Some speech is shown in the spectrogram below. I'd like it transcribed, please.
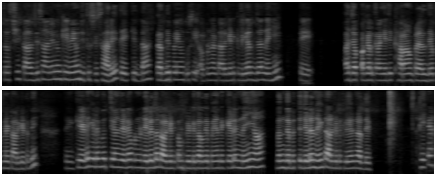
ਸਤਿ ਸ਼੍ਰੀ ਅਕਾਲ ਜੀ ਸਾਰਿਆਂ ਨੂੰ, ਕਿਵੇਂ ਹੋ ਜੀ ਤੁਸੀਂ ਸਾਰੇ ਤੇ ਕਿੱਦਾਂ ਕਰਦੇ ਪਏ ਹੋ ਤੁਸੀਂ? ਆਪਣਾ ਟਾਰਗੇਟ ਕਲੀਅਰ ਜਾਂ ਨਹੀਂ? ਤੇ ਅੱਜ ਆਪਾਂ ਗੱਲ ਕਰਾਂਗੇ ਜੀ 18 ਅਪ੍ਰੈਲ ਦੇ ਆਪਣੇ ਟਾਰਗੇਟ ਦੀ। ਤੇ ਕਿਹੜੇ ਕਿਹੜੇ ਬੱਚੇ ਆ ਜਿਹੜੇ ਆਪਣਾ ਡੇਲੀ ਦਾ ਟਾਰਗੇਟ ਕੰਪਲੀਟ ਕਰਦੇ ਪਏ ਆ ਤੇ ਕਿਹੜੇ ਨਹੀਂ ਆ? ਗੰਦੇ ਬੱਚੇ ਜਿਹੜੇ ਨਹੀਂ ਟਾਰਗੇਟ ਕਲੀਅਰ ਕਰਦੇ। ਠੀਕ ਹੈ?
